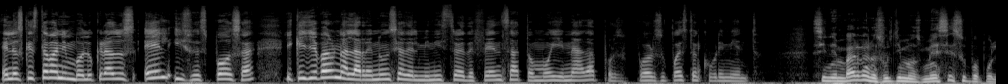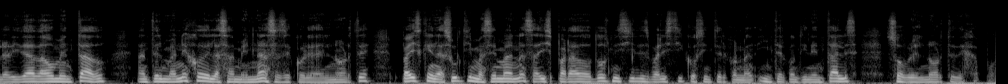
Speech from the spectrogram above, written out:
en los que estaban involucrados él y su esposa y que llevaron a la renuncia del ministro de Defensa, Tomoe Inada, por, por supuesto encubrimiento. Sin embargo, en los últimos meses su popularidad ha aumentado ante el manejo de las amenazas de Corea del Norte, país que en las últimas semanas ha disparado dos misiles balísticos intercon- intercontinentales sobre el norte de Japón.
